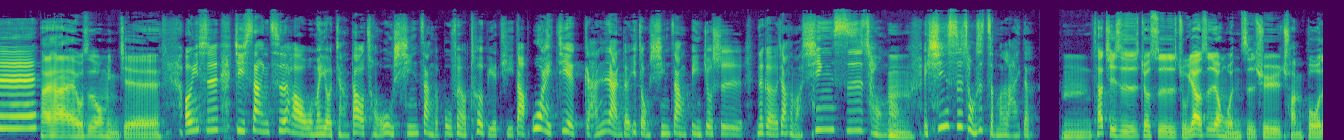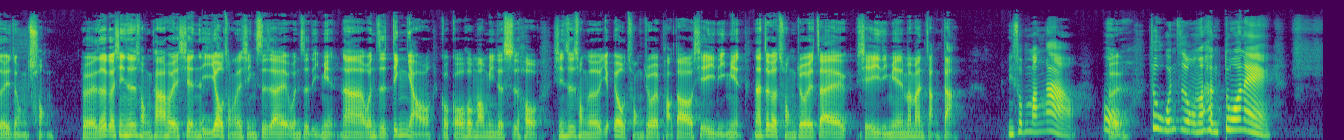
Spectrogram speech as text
嗨嗨，我是翁敏杰。翁医师，继上一次哈，我们有讲到宠物心脏的部分，有特别提到外界感染的一种心脏病，就是那个叫什么心丝虫哦。嗯，哎，心丝虫是怎么来的？嗯，它其实就是主要是用蚊子去传播的一种虫。对，这个心丝虫，它会先以幼虫的形式在蚊子里面。那蚊子叮咬狗狗或猫咪的时候，心丝虫的幼幼虫就会跑到血液里面。那这个虫就会在血液里面慢慢长大。你说猫啊？哦，对，这个蚊子我们很多呢。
